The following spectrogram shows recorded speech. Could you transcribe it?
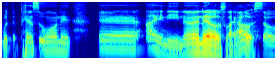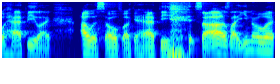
with the pencil on it. And I ain't need nothing else. Like I was so happy. Like I was so fucking happy. so I was like, you know what?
